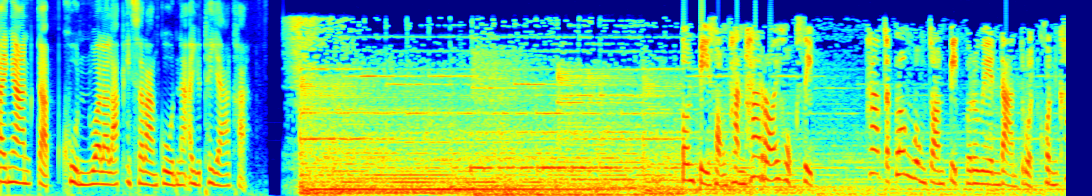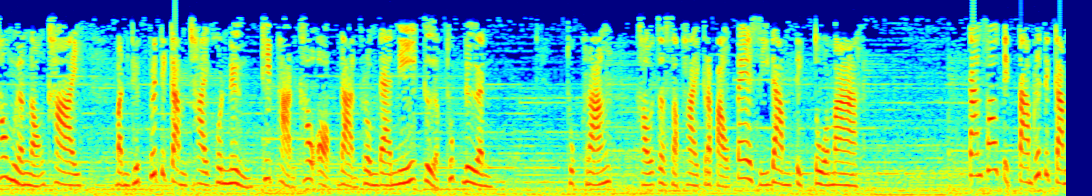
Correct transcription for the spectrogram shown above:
รายงานกับคุณวรลักษณ์อิสรางกูลณอยุธยาค่ะ ต้นปี 2560 ภาพจากกล้องวงจรปิดบริเวณด่านตรวจคนเข้าเมืองหนองคาย บันทึกพฤติกรรมชายคนหนึ่งที่ผ่านเข้าออกด่านพรมแดนนี้เกือบทุกเดือน ทุกครั้งเขาจะสะพายกระเป๋าเป้สีดำติดตัวมา การเฝ้าติดตามพฤติกรรม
